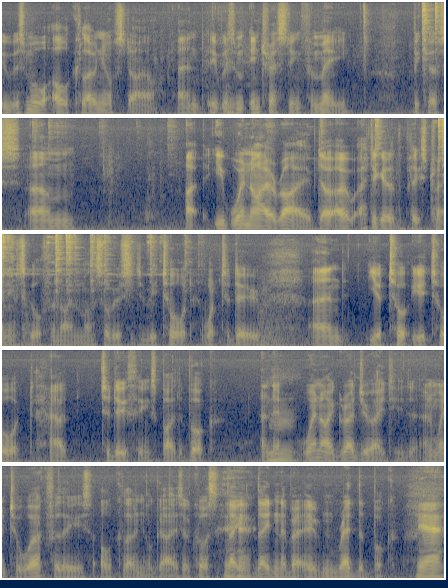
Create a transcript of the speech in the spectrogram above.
it was more old colonial style, and it was interesting for me because. Um, I, when I arrived, I, I had to go to the police training school for nine months, obviously to be taught what to do, and you're taught you're taught how to do things by the book. And then Mm. when I graduated and went to work for these old colonial guys, of course they Yeah. they'd never even read the book, yeah,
